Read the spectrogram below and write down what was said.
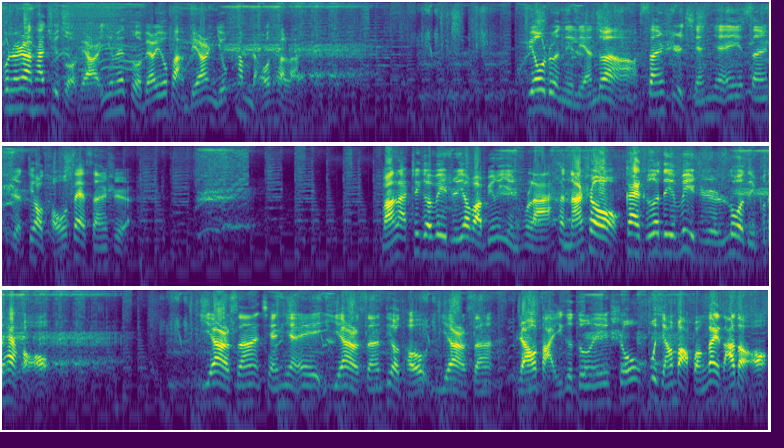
不能让他去左边，因为左边有板边，你就看不着他了。标准的连段啊，三式前前 A 三式掉头再三式。完了，这个位置要把兵引出来，很难受。盖哥的位置落的不太好。一二三前前 A，一二三掉头，一二三，然后打一个蹲 A 收，不想把黄盖打倒。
